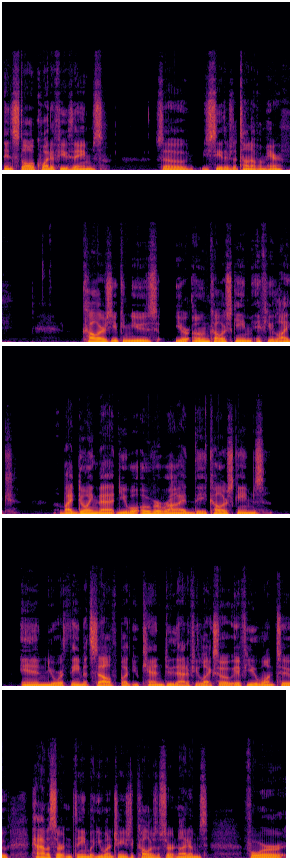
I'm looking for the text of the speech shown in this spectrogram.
installed quite a few themes. So you see there's a ton of them here. Colors, you can use your own color scheme if you like. By doing that, you will override the color schemes in your theme itself, but you can do that if you like. So if you want to have a certain theme, but you want to change the colors of certain items for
